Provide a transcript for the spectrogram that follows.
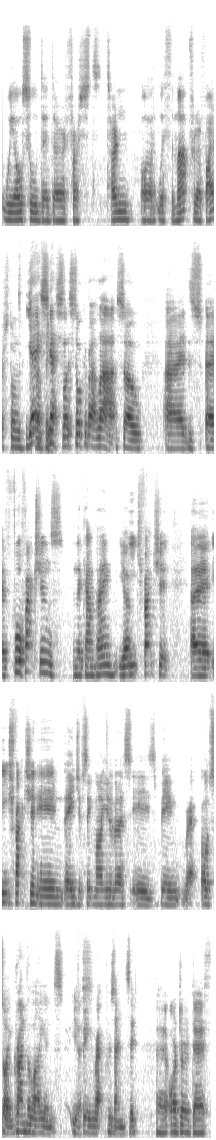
we also did our first turn uh, with the map for our Firestorm. yes, campaign. yes. Let's talk about that. So, uh, there's uh, four factions in the campaign. Yeah. Each faction. Uh, each faction in the Age of Sigmar universe is being, re- oh sorry, Grand Alliance is Yes. being represented. Uh, Order, Death,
